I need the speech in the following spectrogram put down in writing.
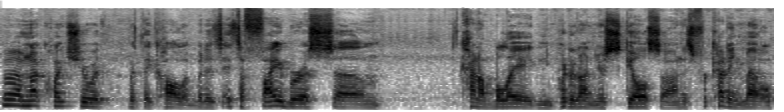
well, I'm not quite sure what, what they call it, but it's, it's a fibrous um, kind of blade, and you put it on your skill saw, and it's for cutting metal.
